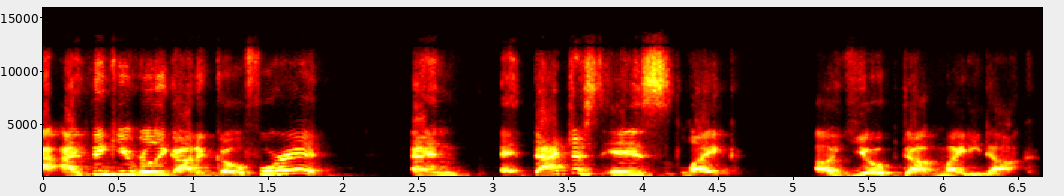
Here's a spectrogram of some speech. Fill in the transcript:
I, think you really got to go for it. And that just is like a yoked up Mighty Duck.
